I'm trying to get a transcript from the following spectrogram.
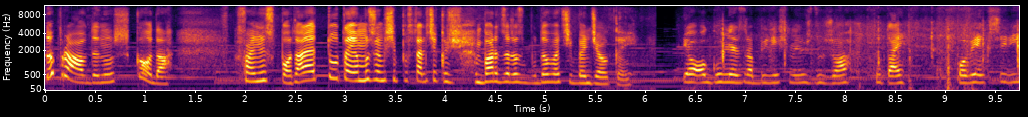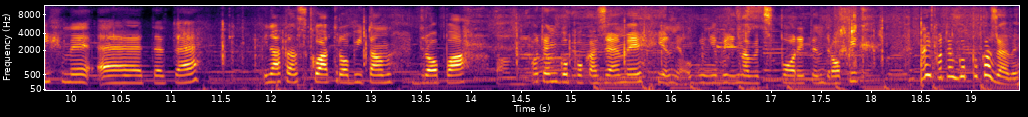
Naprawdę, no szkoda. Fajny spot, ale tutaj możemy się postarać jakoś bardzo rozbudować i będzie ok. Jo, ogólnie zrobiliśmy już dużo. Tutaj powiększyliśmy e, te. I na ten skład robi tam dropa. Potem go pokażemy. I ogólnie będzie nawet spory ten dropik. No i potem go pokażemy.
